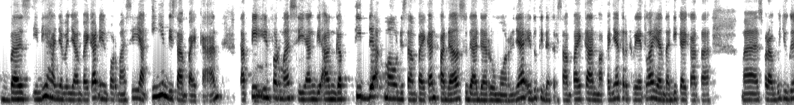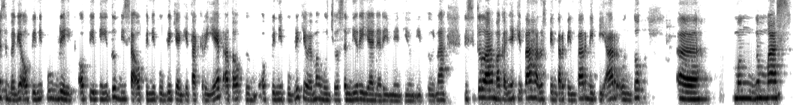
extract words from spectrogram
buzz ini hanya menyampaikan informasi yang ingin disampaikan, tapi hmm. informasi yang dianggap tidak mau disampaikan padahal sudah ada rumornya itu tidak tersampaikan. Makanya tercreate lah yang tadi kayak kata Mas Prabu juga sebagai opini publik. Opini itu bisa opini publik yang kita create atau opini publik yang memang muncul sendiri ya dari medium itu. Nah, di situlah makanya kita harus pintar-pintar di PR untuk uh, mengemas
